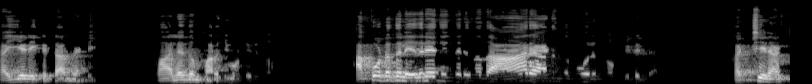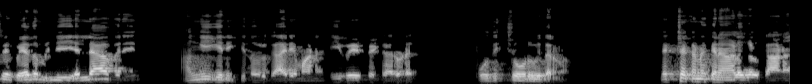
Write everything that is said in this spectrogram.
കയ്യടി കിട്ടാൻ വേണ്ടി പലതും പറഞ്ഞുകൊണ്ടിരുന്നു. അക്കൂട്ടത്തിൽ എതിരെ നിന്നിരുന്നത് ആരാണെന്ന് പോലും നോക്കിയിട്ടില്ല. കക്ഷി രാഷ്ട്രീയ ഭേദമന്യേ എല്ലാവരെയും അംഗീകരിക്കുന്ന ഒരു കാര്യമാണ് ഡിവൈഎഫ്ഐക്കാരുടെ പൊതിച്ചോറ് വിതരണം. ലക്ഷക്കണക്കിന് ആളുകൾക്കാണ്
